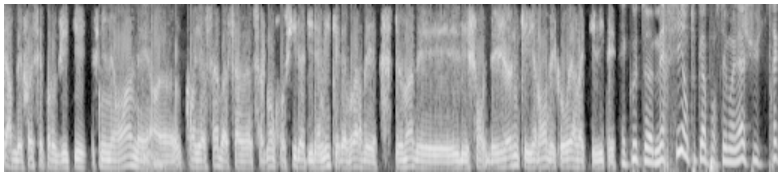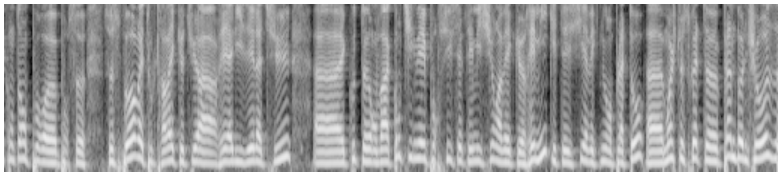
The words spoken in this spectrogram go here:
Certes, des fois, c'est pas l'objectif numéro un, mais euh, quand il y a ça, bah, ça, ça montre aussi la dynamique et d'avoir des, demain des, des, des, jeunes qui viendront découvrir l'activité. Écoute, euh, merci en tout cas pour ce témoignage. Je suis très content pour, pour ce, ce sport et tout le travail que tu as réalisé là-dessus. Euh, écoute, on va continuer et poursuivre cette émission avec Rémi qui était ici avec nous en plateau. Euh, moi, je te souhaite plein de bonnes choses,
